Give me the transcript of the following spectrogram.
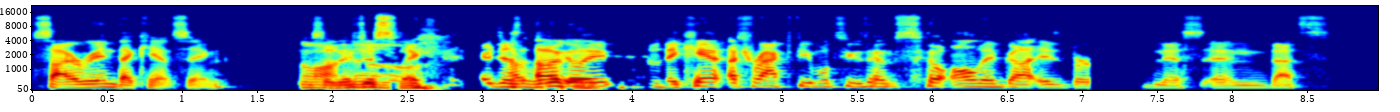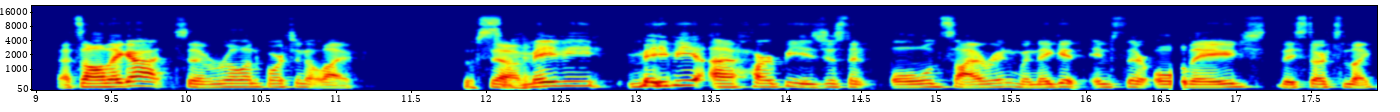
siren that can't sing. And so they're just like they're just How rude. ugly. They can't attract people to them, so all they've got is birdness, and that's that's all they got. It's a real unfortunate life. So So maybe maybe a harpy is just an old siren. When they get into their old age, they start to like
